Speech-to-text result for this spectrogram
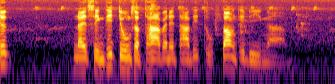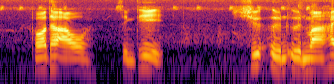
ดึก ในสิ่งที่จูงศรัทธาไปในทางที่ถูกต้องที่ดีงาม เพราะถ้าเอาสิ่งที่ชื่ออื่น ๆมาให้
